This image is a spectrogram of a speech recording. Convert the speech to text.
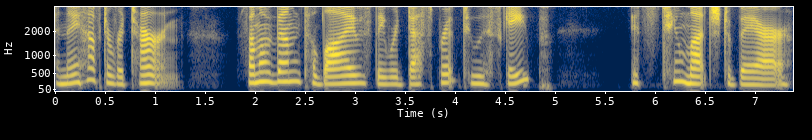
and they have to return, some of them to lives they were desperate to escape, it's too much to bear.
